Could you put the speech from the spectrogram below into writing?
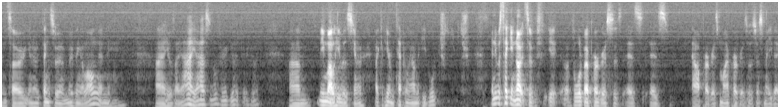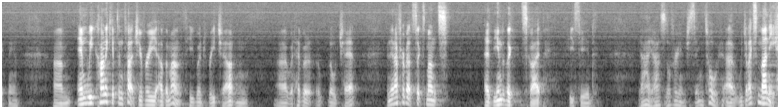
and so you know things were moving along. And Uh, he was like, ah, yeah, is all very good, very good. Um, meanwhile, he was, you know, I could hear him tapping away on the keyboard. And he was taking notes of, of all of our progress as, as, as our progress. My progress was just me back then. Um, and we kind of kept in touch every other month. He would reach out and uh, would have a, a, little chat. And then after about six months, at the end of the Skype, he said, yeah, yeah, is all very interesting. So, uh, would you like some money?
